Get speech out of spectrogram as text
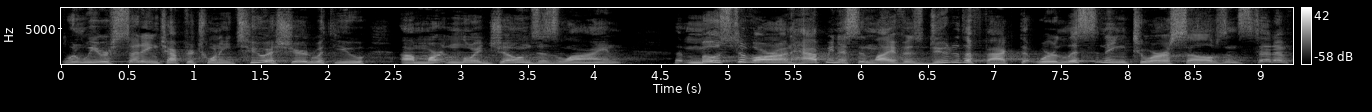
When we were studying chapter 22, I shared with you uh, Martyn Lloyd-Jones's line that most of our unhappiness in life is due to the fact that we're listening to ourselves instead of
